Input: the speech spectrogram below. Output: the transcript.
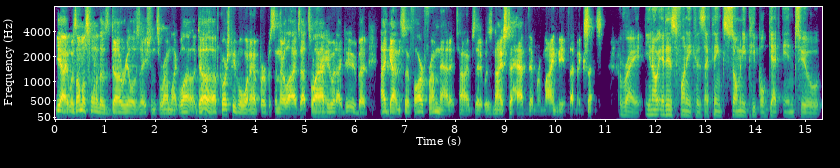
yeah, it was almost one of those duh realizations where I'm like, well, duh, of course people want to have purpose in their lives. That's why right. I do what I do. But I'd gotten so far from that at times that it was nice to have them remind me if that makes sense. Right. You know, it is funny because I think so many people get into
